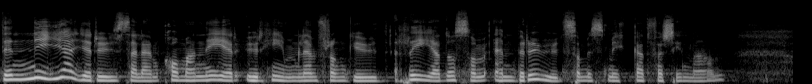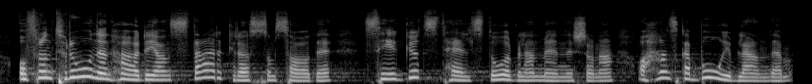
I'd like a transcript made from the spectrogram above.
det nya Jerusalem, komma ner ur himlen från Gud, redo som en brud som är smyckad för sin man. Och från tronen hörde jag en stark röst som sade, se Guds tält står bland människorna och han ska bo ibland dem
